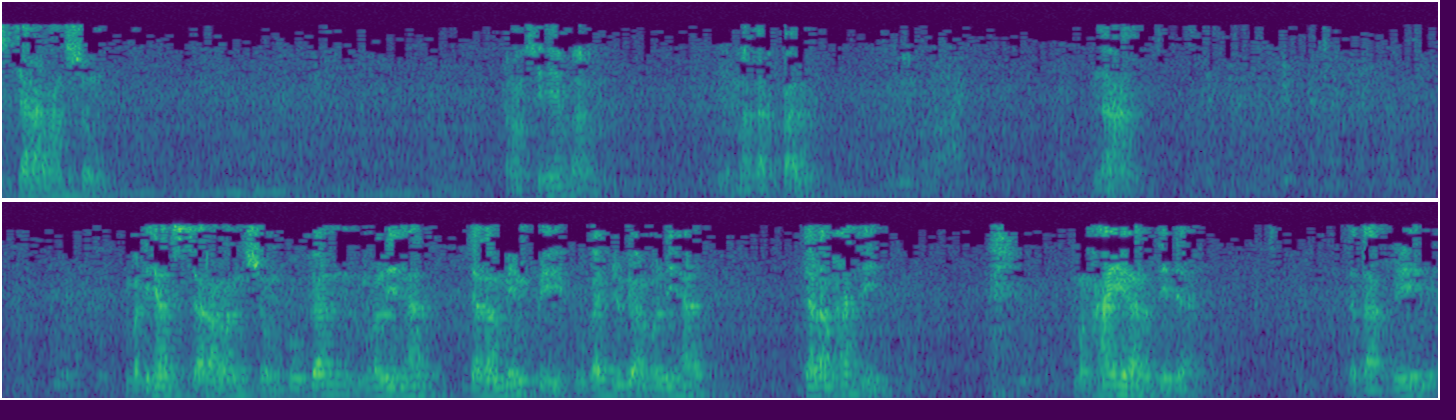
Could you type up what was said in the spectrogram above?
secara langsung. Sini apa? Ya, mata kepala? Nah, melihat secara langsung, bukan melihat dalam mimpi, bukan juga melihat dalam hati, menghayal tidak, tetapi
